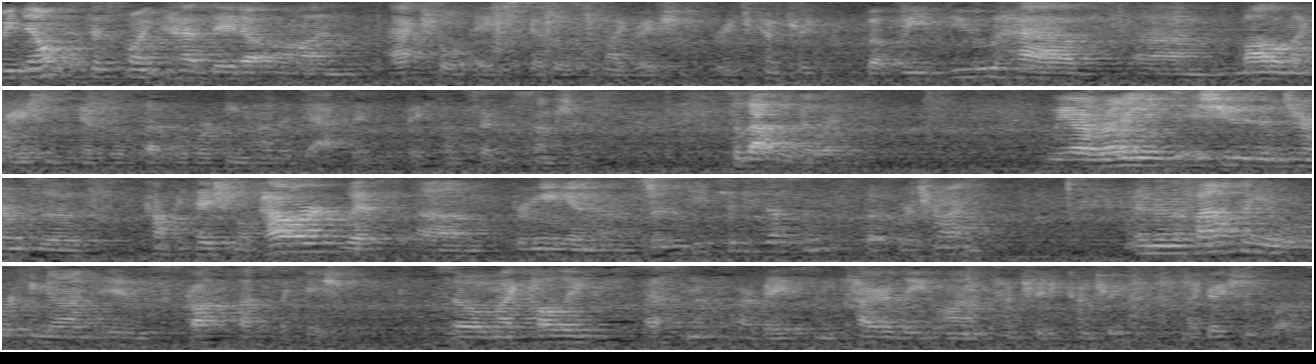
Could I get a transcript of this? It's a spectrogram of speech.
We don't at this point have data on actual age schedules of migration for each country, but we do have um, model migration schedules that we're working on adapting based on certain assumptions. So that will go in. We are running into issues in terms of computational power with um, bringing in uncertainty to these estimates, but we're trying. And then the final thing that we're working on is cross-classification. So my colleagues' estimates are based entirely on country-to-country migration flows,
